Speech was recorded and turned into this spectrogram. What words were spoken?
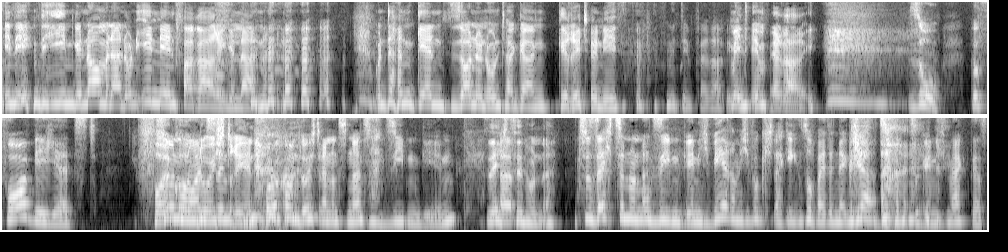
indem sie ihn genommen hat und in den Ferrari geladen hat. Und dann gen Sonnenuntergang geritten ist. Mit dem Ferrari. Mit dem Ferrari. So, bevor wir jetzt vollkommen 19, durchdrehen. Vollkommen durchdrehen und zu 1907 gehen. 1600. Äh, zu 1607 gehen. Ich wehre mich wirklich dagegen, so weit in der Geschichte ja. zurückzugehen. Ich merke das.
